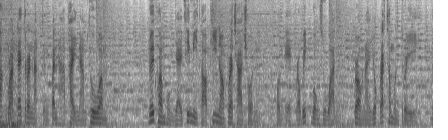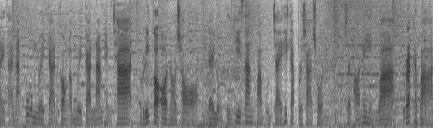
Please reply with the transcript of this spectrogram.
าครัฐได้ตระหนักถึงปัญหาภัยน้ำท่วม ด้วยความห่วงใยที่มีต่อพี่น้องประชาชนพลเอกประวิตยวงสุวรรณรองนายกรัฐมนตรี ในฐานะผู้อำนวยการกองอำนวยการน้ำแห่งชาติ หรือกอนช ได้ลงพื้นที่สร้างความอุ่นใจให้กับประชาชน สะท้อนให้เห็นว่ารัฐบาล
